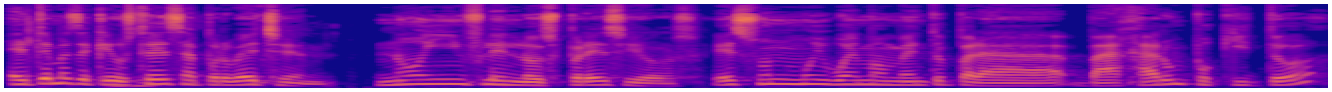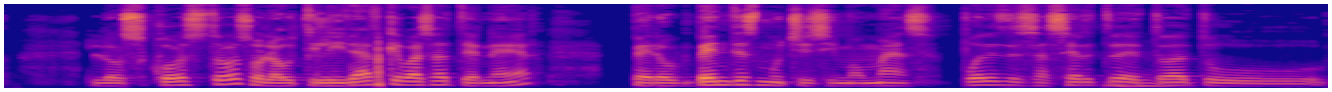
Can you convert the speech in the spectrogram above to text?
El tema es de que ustedes aprovechen, no inflen los precios. Es un muy buen momento para bajar un poquito los costos o la utilidad que vas a tener, pero vendes muchísimo más. Puedes deshacerte de toda tu,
